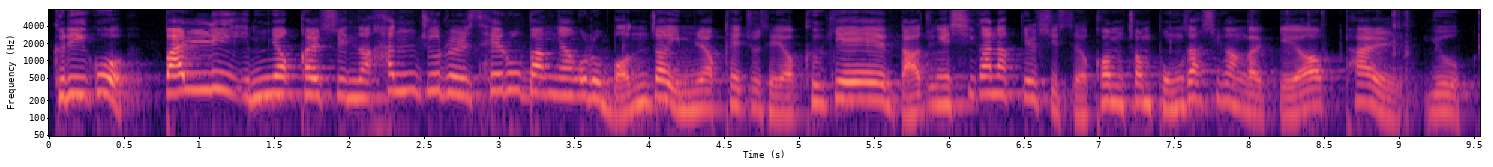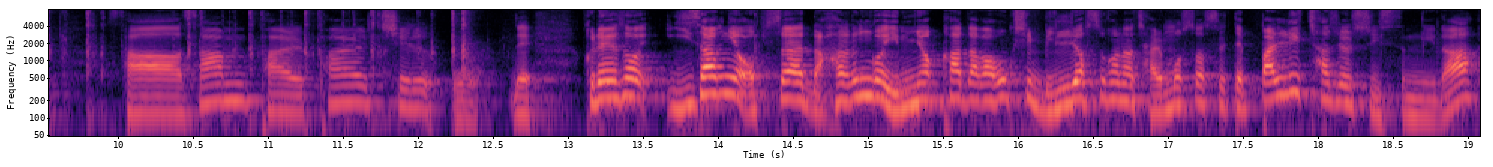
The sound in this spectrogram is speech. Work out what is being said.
그리고 빨리 입력할 수 있는 한 줄을 세로 방향으로 먼저 입력해 주세요. 그게 나중에 시간 아낄 수 있어요. 그럼 전 봉사 시간 갈게요. 8, 6, 4, 3, 8, 8, 7, 5. 네. 그래서 이상이 없어야 다른 거 입력하다가 혹시 밀려 쓰거나 잘못 썼을 때 빨리 찾을 수 있습니다.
